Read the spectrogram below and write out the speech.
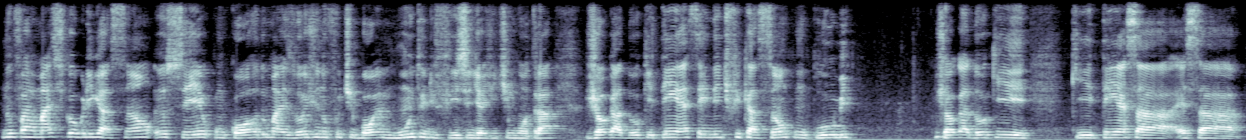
não faz mais que obrigação. Eu sei, eu concordo, mas hoje no futebol é muito difícil de a gente encontrar jogador que tem essa identificação com o clube, jogador que, que tem essa, essa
